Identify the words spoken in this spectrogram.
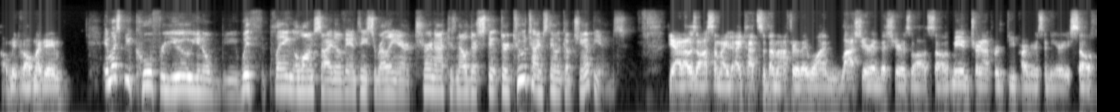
helped me develop my game it must be cool for you, you know, with playing alongside of Anthony Cirelli and Eric Cernak, because now they're still they're two-time Stanley Cup champions. Yeah, that was awesome. I, I texted them after they won last year and this year as well. So me and Cernak were D partners in Erie. So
